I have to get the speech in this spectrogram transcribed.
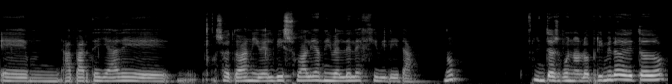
em, aparte ya de, sobre todo a nivel visual y a nivel de legibilidad, ¿no? Entonces, bueno, lo primero de todo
